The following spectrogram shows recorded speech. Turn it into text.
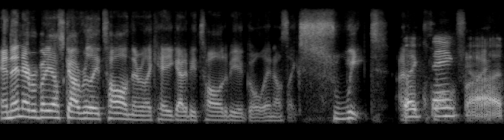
And then everybody else got really tall, and they were like, "Hey, you got to be tall to be a goalie," and I was like, "Sweet!" I like, thank. God.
